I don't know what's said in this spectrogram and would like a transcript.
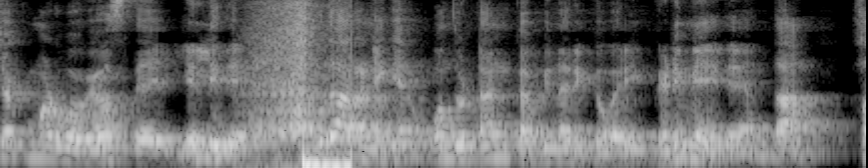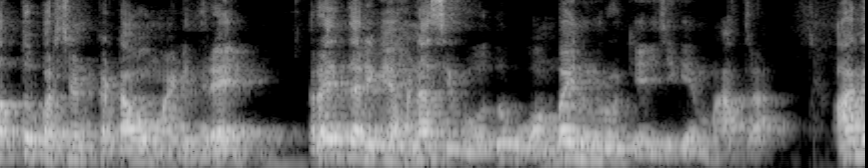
ಚೆಕ್ ಮಾಡುವ ವ್ಯವಸ್ಥೆ ಎಲ್ಲಿದೆ? ಉದಾಹರಣೆಗೆ ಒಂದು ಟನ್ ಕಬ್ಬಿನ ರಿಕವರಿ ಕಡಿಮೆ ಇದೆ ಅಂತ ಹತ್ತು ಪರ್ಸೆಂಟ್ ಕಟಾವು ಮಾಡಿದರೆ ರೈತರಿಗೆ ಹಣ ಸಿಗುವುದು ಒಂಬೈನೂರು ಕೆಜಿಗೆ ಮಾತ್ರ. ಆಗ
